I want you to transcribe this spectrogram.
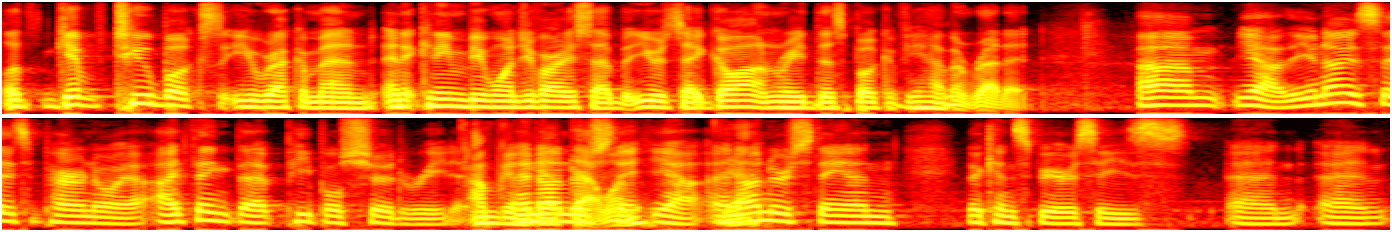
let's give two books that you recommend and it can even be ones you've already said but you would say go out and read this book if you haven't read it Um, yeah, the United States of Paranoia. I think that people should read it. I'm gonna and get that understand. one. Yeah, and Yeah. understand the conspiracies and and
